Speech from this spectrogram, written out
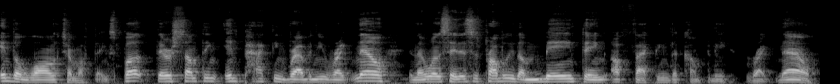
in the long term of things, but there's something impacting revenue right now, and I want to say this is probably the main thing affecting the company right now.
